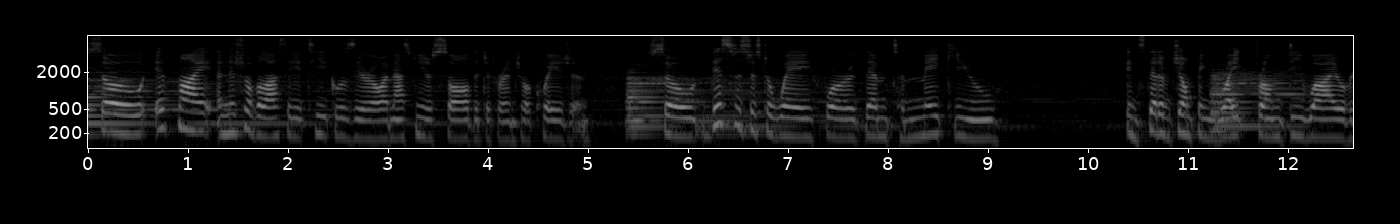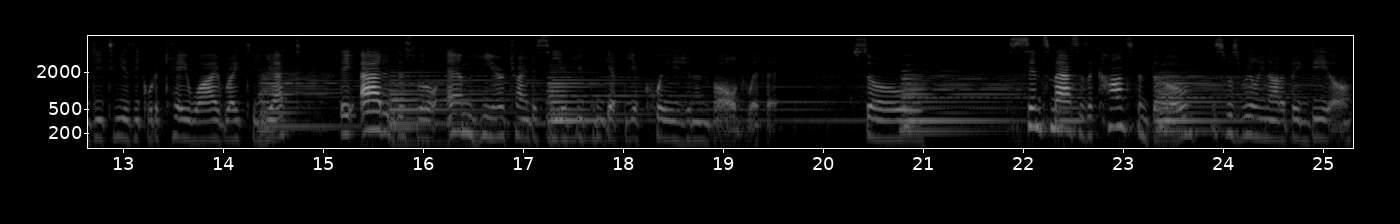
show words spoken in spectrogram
So if my initial velocity at t equals 0, I'm asking you to solve the differential equation. So this is just a way for them to make you, instead of jumping right from dy over dt is equal to ky right to yect, they added this little m here trying to see if you can get the equation involved with it. So since mass is a constant though, this was really not a big deal.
